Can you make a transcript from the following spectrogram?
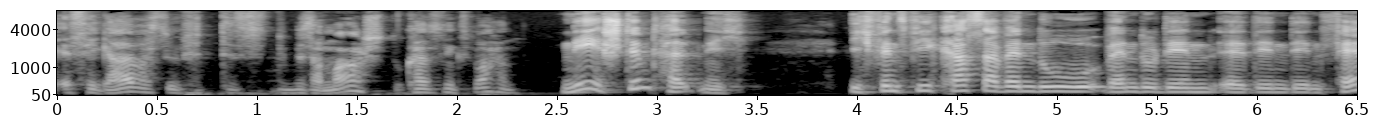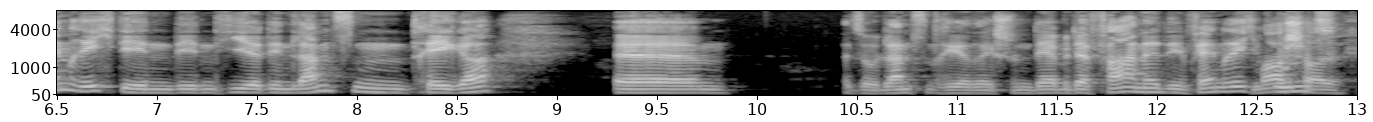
ist egal, was du, das, du bist am Arsch, du kannst nichts machen. Nee, stimmt halt nicht. Ich find's viel krasser, wenn du, wenn du den, äh, den, den Fenrich, den, den hier, den Lanzenträger, ähm, also Lanzenträger sag ich schon, der mit der Fahne, den Fenrich Marschall. und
